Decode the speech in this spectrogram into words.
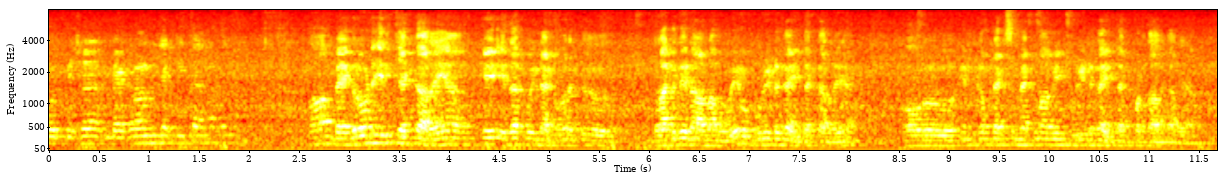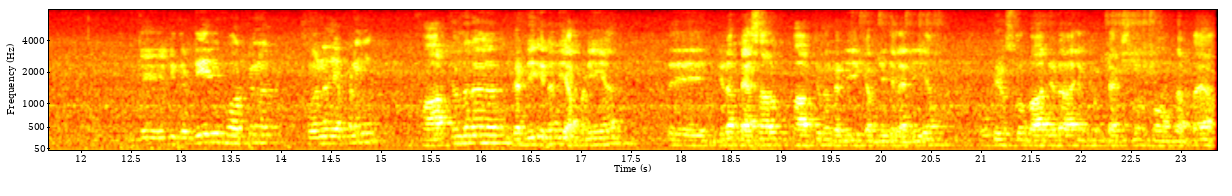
ਕੋਈ ਪਿਛੇ ਬੈਕਗ੍ਰਾਉਂਡ ਵੀ ਚੈੱਕ ਕੀਤਾ ਇਹਨਾਂ ਦਾ ਹਾਂ ਬੈਕਗ੍ਰਾਉਂਡ ਇਹਦੀ ਚੈੱਕ ਕਰ ਰਹੇ ਆ ਕਿ ਇਹਦਾ ਕੋਈ ਨੈਟਵਰਕ ਡਰੱਗ ਦੇ ਨਾਲ ਨਾ ਹੋਵੇ ਉਹ ਪੂਰੀ ਢਗਾਈ ਤੱਕ ਕਰ ਰਹੇ ਆ। ਔਰ ਇਨਕਮ ਟੈਕਸ ਮਹਿਕਮਾ ਵੀ ਪੂਰੀ ਢਗਾਈ ਤੱਕ ਪੜਤਾਲ ਕਰ ਰਿਹਾ। ਤੇ ਜਿਹੜੀ ਗੱਡੀ ਦੀ ਫੋਰਚੂਨਰ ਉਹ ਇਹਨਾਂ ਦੀ ਆਪਣੀ? ਫਾਰਚੂਨਰ ਗੱਡੀ ਇਹਨਾਂ ਦੀ ਆਪਣੀ ਆ ਤੇ ਜਿਹੜਾ ਪੈਸਾ ਫਾਰਚੂਨਰ ਗੱਡੀ ਕਬਜ਼ੇ 'ਚ ਲੈ ਲਈ ਆ, ਉਹ ਫਿਰ ਉਸ ਤੋਂ ਬਾਅਦ ਜਿਹੜਾ ਇਨਕਮ ਟੈਕਸ ਨੂੰ ਫਾਰਮ ਕਰਤਾ ਆ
